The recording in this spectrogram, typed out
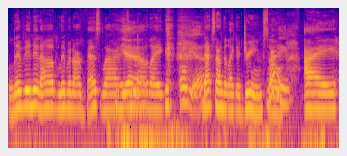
living it up, living our best lives. Yeah. you know, like Oh yeah. That sounded like a dream. So Right. I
